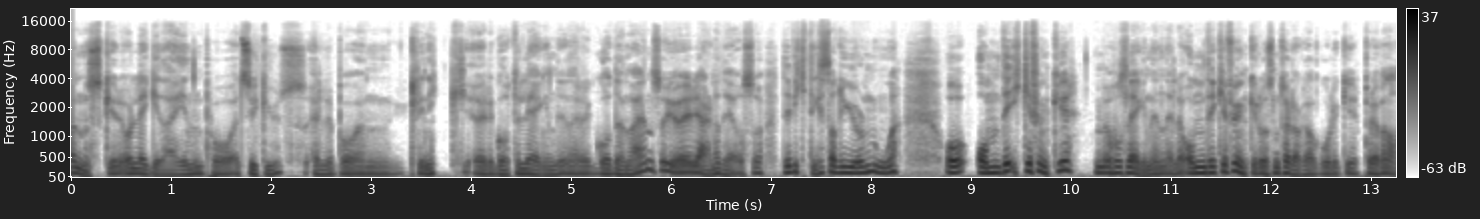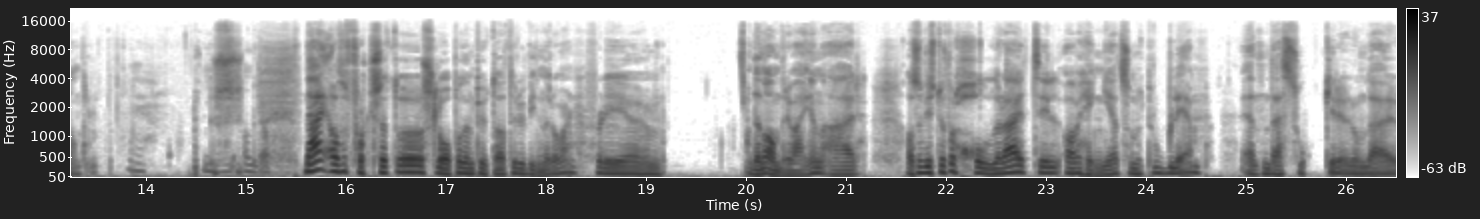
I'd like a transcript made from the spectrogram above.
ønsker å legge deg inn på et sykehus eller på en klinikk, eller gå til legen din, eller gå den veien, så gjør gjerne det også. Det viktigste er at du gjør noe. Og om det ikke funker med, hos legen din, eller om det ikke funker hos en tørrlagsalkoholiker, prøv en annen. Nei, altså fortsett å slå på den puta til du vinner over den. Fordi øh, den andre veien er Altså hvis du forholder deg til avhengighet som et problem, enten det er sukker eller om det er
